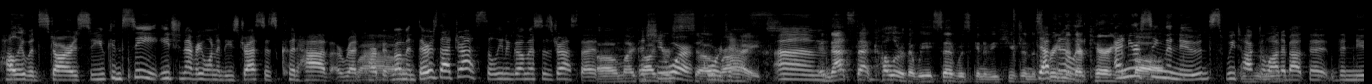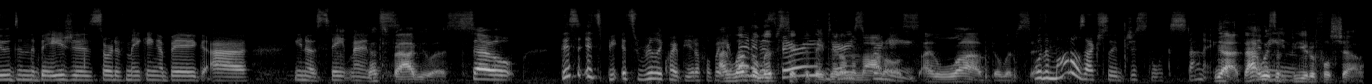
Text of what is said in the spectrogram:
Hollywood stars. So you can see each and every one of these dresses could have a red carpet moment. There's that dress, Selena Gomez's dress that, Oh my that God, she you're wore. so Gorgeous. right. Um, and that's that color that we said was going to be huge in the spring that they're carrying. and the you're fall. seeing the nudes. We talked a lot about the the nudes and the beiges sort of making a big uh, you know statement. That's fabulous. So this it's be- it's really quite beautiful. But I you're love right, the it is lipstick very, that they did on very the springy. models. I love the lipstick. Well, the models actually just look stunning. yeah, that I was mean, a beautiful show.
